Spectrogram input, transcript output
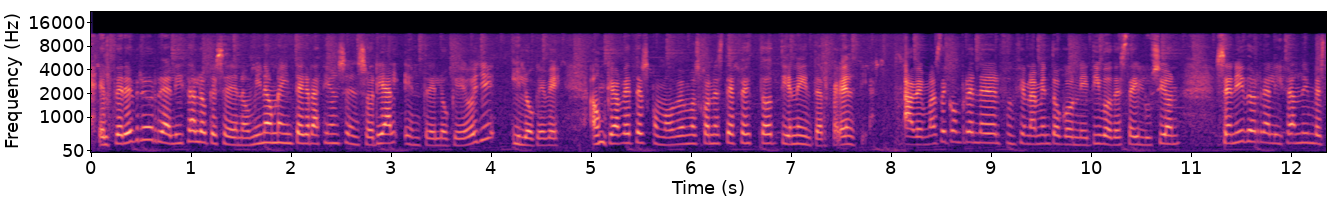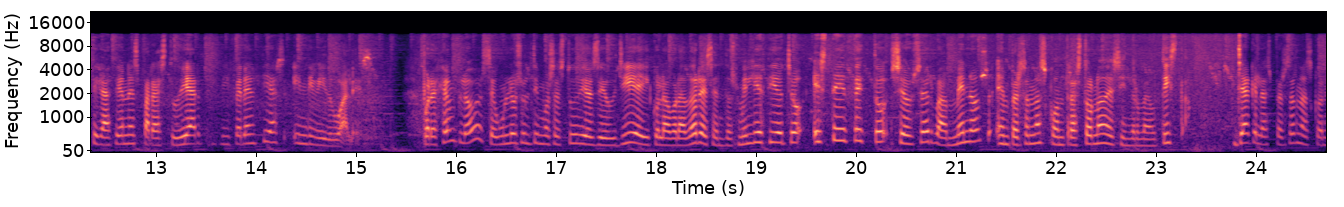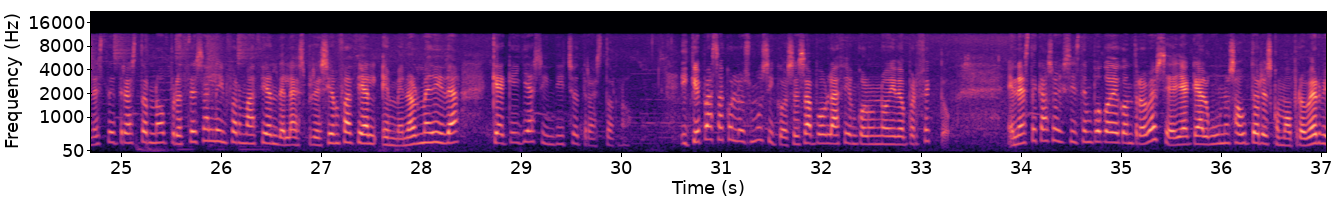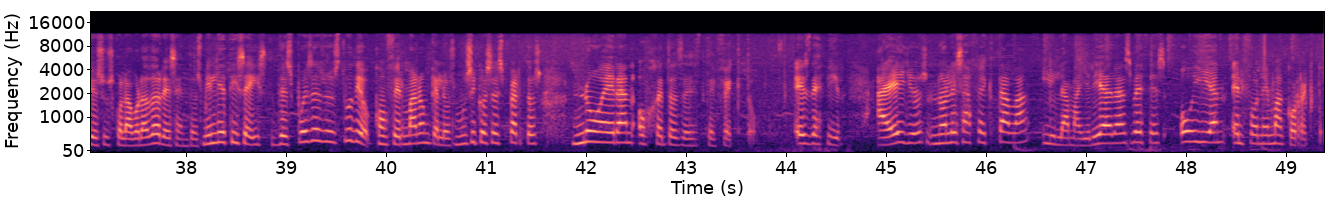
El cerebro realiza lo que se denomina una integración sensorial entre lo que oye y lo que ve, aunque a veces, como vemos con este efecto, tiene interferencias. Además de comprender el funcionamiento cognitivo de esta ilusión, se han ido realizando investigaciones para estudiar diferencias individuales. Por ejemplo, según los últimos estudios de Ugie y colaboradores en 2018, este efecto se observa menos en personas con trastorno de síndrome autista ya que las personas con este trastorno procesan la información de la expresión facial en menor medida que aquellas sin dicho trastorno. ¿Y qué pasa con los músicos, esa población con un oído perfecto? En este caso existe un poco de controversia, ya que algunos autores como Proverbio y sus colaboradores en 2016, después de su estudio, confirmaron que los músicos expertos no eran objetos de este efecto. Es decir, a ellos no les afectaba y la mayoría de las veces oían el fonema correcto.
